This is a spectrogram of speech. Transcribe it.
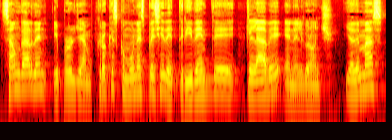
Soundgarden y Pearl Jam. Creo que es como una especie de tridente clave en el grunge. Y además,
